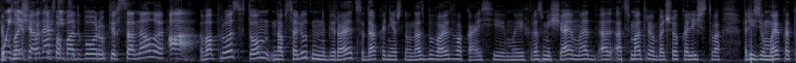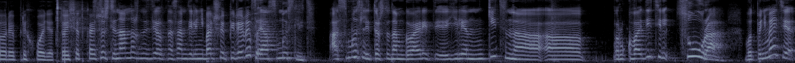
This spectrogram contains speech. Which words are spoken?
Ой, площадки нет, по подбору персонала. А. Вопрос в том, абсолютно набирается, да, конечно, у нас бывают вакансии, мы их размещаем, мы отсматриваем большое количество резюме, которые приходят. То есть это, конечно... Слушайте, нам нужно сделать, на самом деле, небольшой перерыв и осмыслить осмыслить то, что нам говорит Елена Никитина, э, руководитель ЦУРа. Вот понимаете,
